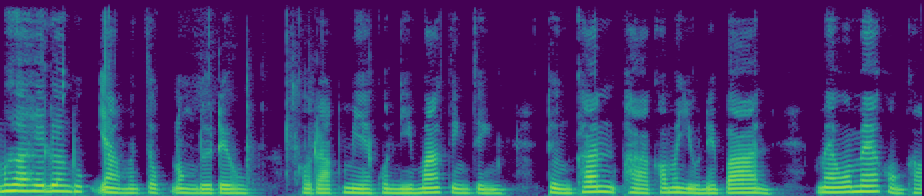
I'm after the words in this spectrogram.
เมื่อให้เรื่องทุกอย่างมันจบลงโดยเร็ว เขารักเมียคนนี้มากจริงๆ ถึงขั้นพาเขามาอยู่ในบ้าน แม้ว่าแม่ของเขา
